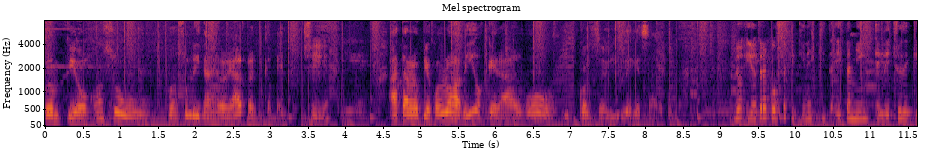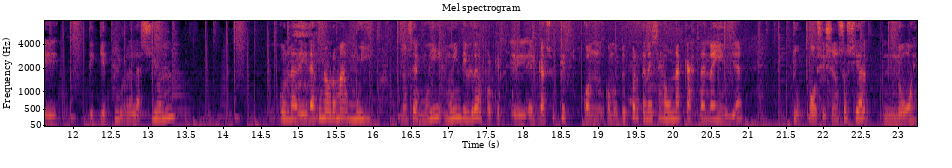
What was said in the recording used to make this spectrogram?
rompió con su, con su linaje real prácticamente. Sí. Hasta rompió con los amigos, que era algo inconcebible en esa época. No, y otra cosa que tienes que es también el hecho de que, de que tu relación con la deidad es una broma muy, no sé, muy, muy individual, porque el, el caso es que cuando, como tú perteneces a una casta en la India, tu posición social no es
